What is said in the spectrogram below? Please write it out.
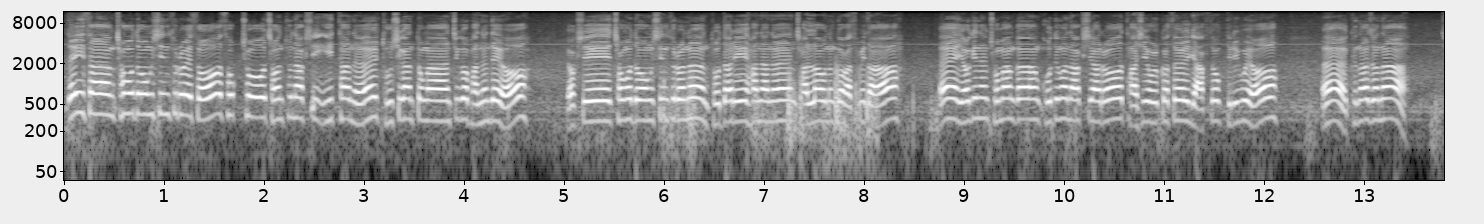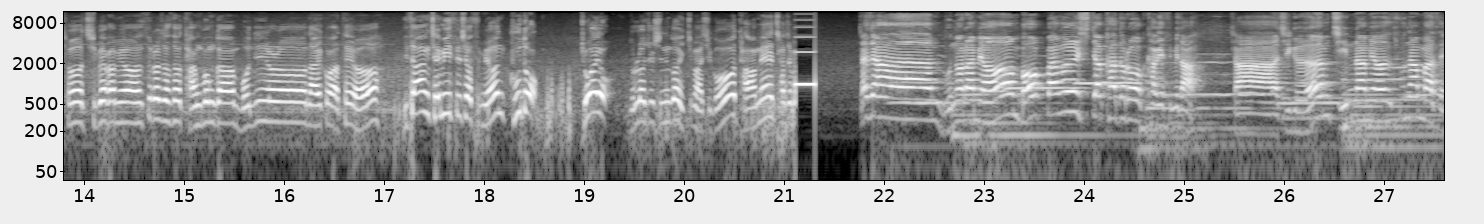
네 이상 청호동 신수로에서 속초 전투낚시 2탄을 2시간 동안 찍어봤는데요. 역시 청호동 신수로는 도다리 하나는 잘 나오는 것 같습니다. 네, 여기는 조만간 고등어 낚시하러 다시 올 것을 약속드리고요. 네, 그나저나 저 집에 가면 쓰러져서 당분간 못 일어날 것 같아요. 이상 재미있으셨으면 구독 좋아요 눌러주시는 거 잊지 마시고 다음에 찾아봐 짜잔! 문어라면 먹방을 시작하도록 하겠습니다 자 지금 진라면 순한 맛에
